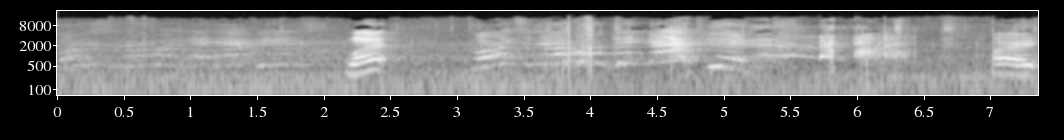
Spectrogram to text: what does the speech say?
Going to Sunoco and get napkins? What? Going to get napkins! All right.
